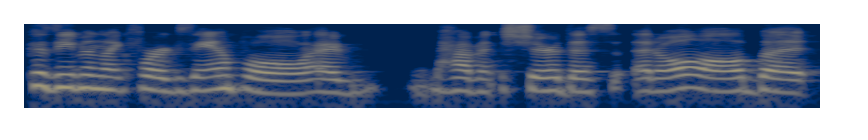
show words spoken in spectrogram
because even like for example I haven't shared this at all but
